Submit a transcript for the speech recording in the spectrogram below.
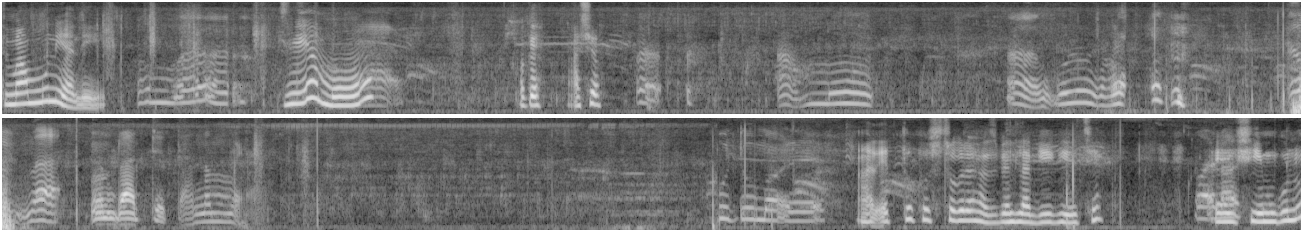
তুমি আম্মু নিয়ে আনি। জি আম্মু। ওকে আসো। আর এত কষ্ট করে হাজবেন্ড লাগিয়ে গিয়েছে। এই শিমগুলো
